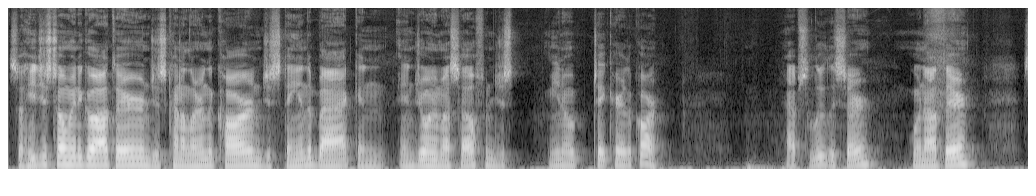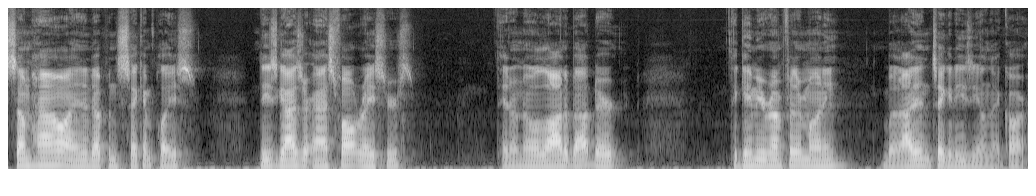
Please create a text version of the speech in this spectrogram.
So he just told me to go out there and just kind of learn the car and just stay in the back and enjoy myself and just, you know, take care of the car. Absolutely, sir. Went out there. Somehow I ended up in second place. These guys are asphalt racers. They don't know a lot about dirt. They gave me a run for their money, but I didn't take it easy on that car.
